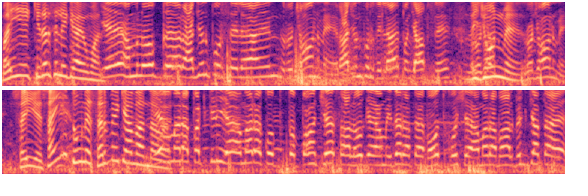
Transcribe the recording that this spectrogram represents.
भाई ये किधर से लेके आए हो माल? ये हम लोग राजनपुर से ले आए हैं, रुझान में। राजनपुर जिला है पंजाब से। रिजौन में? रुझान में। सही है सही है। तुमने सर पे क्या बांधा ये हमारा पटकड़ी है हमारा को तो पाँच छह साल हो गए हम इधर आता है बहुत खुश है हमारा बाल बिक जाता है।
